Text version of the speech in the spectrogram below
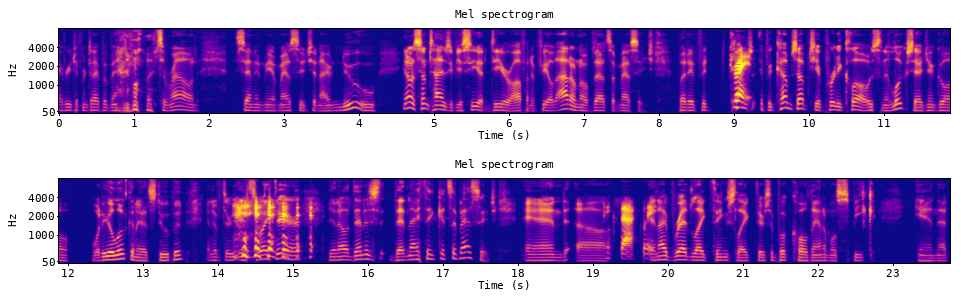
every different type of animal that's around sending me a message and I knew you know sometimes if you see a deer off in a field I don't know if that's a message but if it comes, right. if it comes up to you pretty close and it looks at you and go what are you looking at stupid? And if there, it's right there you know then it's then I think it's a message. And uh, exactly. and I've read like things like there's a book called Animals Speak and that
